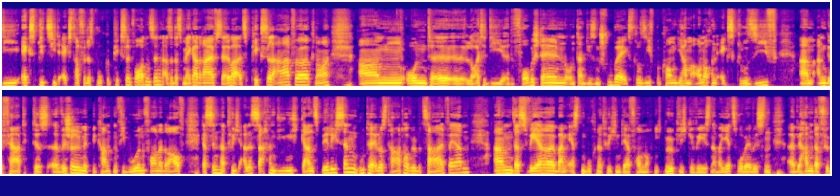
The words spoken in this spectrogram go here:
die explizit extra für das Buch gepixelt worden sind. Also das Mega Drive selber als Pixel-Artwork. Ne? Ähm, und äh, Leute, die äh, vorbestellen und dann diesen Schuber exklusiv bekommen, die haben auch noch ein exklusiv ähm, angefertigtes äh, Visual mit bekannten Figuren vorne drauf. Das sind natürlich alles Sachen, die nicht ganz billig sind. Ein guter Illustrator will bezahlt werden. Ähm, das wäre beim ersten Buch natürlich in der Form noch nicht möglich gewesen. Aber jetzt, wo wir wissen, äh, wir haben dafür,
